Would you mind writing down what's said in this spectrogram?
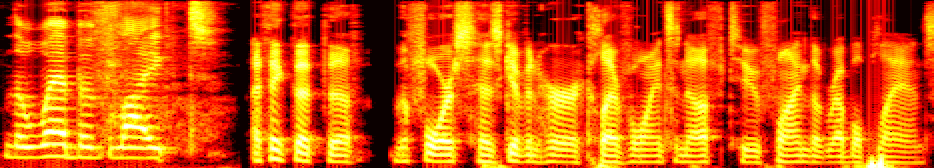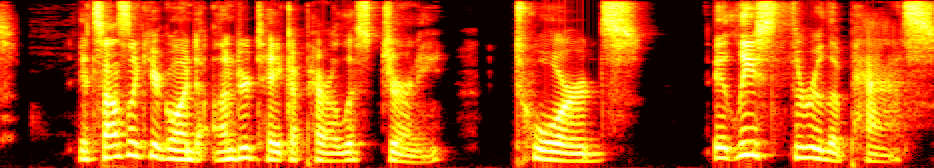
the web of light. I think that the the Force has given her clairvoyance enough to find the rebel plans. It sounds like you're going to undertake a perilous journey towards, at least through the pass,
